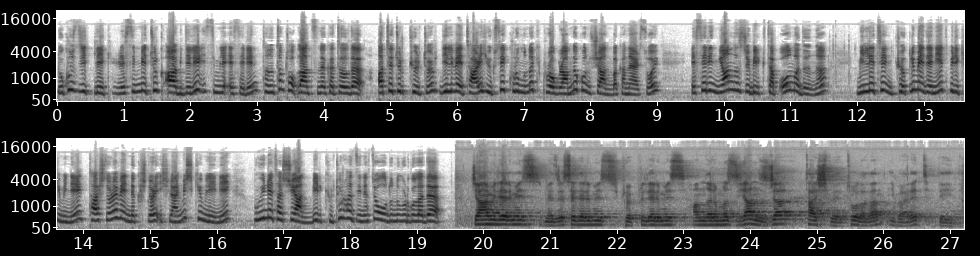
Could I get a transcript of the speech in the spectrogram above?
9 ciltlik Resimli Türk Abideler isimli eserin tanıtım toplantısına katıldı. Atatürk Kültür, Dil ve Tarih Yüksek Kurumu'ndaki programda konuşan Bakan Ersoy, eserin yalnızca bir kitap olmadığını, milletin köklü medeniyet birikimini, taşlara ve nakışlara işlenmiş kimliğini bugüne taşıyan bir kültür hazinesi olduğunu vurguladı. Camilerimiz, medreselerimiz, köprülerimiz, hanlarımız yalnızca taş ve tuğladan ibaret değildir.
